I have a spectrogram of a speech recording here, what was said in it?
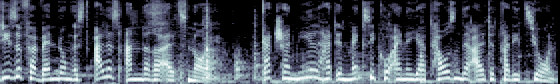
Und diese Verwendung ist alles andere als neu. Gachanil hat in Mexiko eine jahrtausendealte Tradition.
